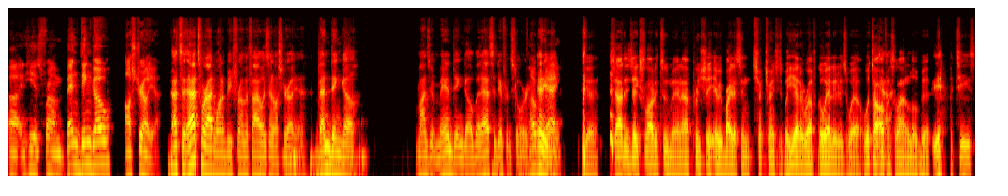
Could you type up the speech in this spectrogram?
uh, and he is from Bendigo, Australia. That's it. That's where I'd want to be from if I was in Australia. Bendigo. Reminds me of Mandingo, but that's a different story. Okay. Anyway. Yeah. Shout out to Jake Slaughter too, man. I appreciate everybody that's in tr- trenches, but he had a rough go at it as well. We'll talk yeah. offensive line a little bit. Yeah, jeez.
